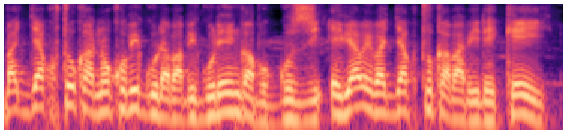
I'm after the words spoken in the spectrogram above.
Bajja kutuuka n'okubigula babigulenga buguzi ebyabwe bajja kutuuka babireke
